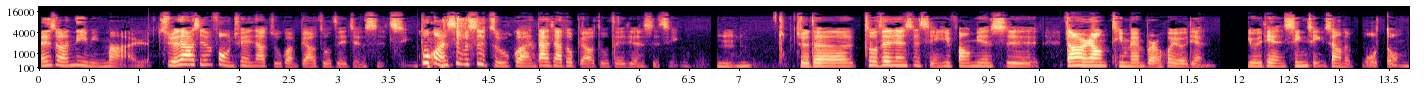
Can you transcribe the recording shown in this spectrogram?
很喜欢匿名骂人，觉得要先奉劝一下主管不要做这件事情，不管是不是主管，大家都不要做这件事情。嗯，觉得做这件事情，一方面是当然让 team member 会有点有一点心情上的波动，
